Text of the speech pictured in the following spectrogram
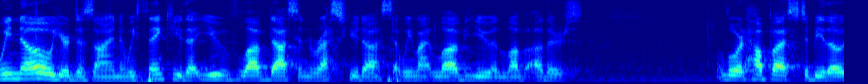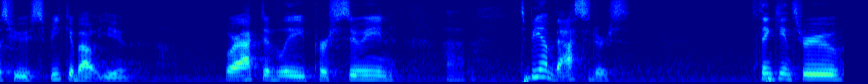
we know your design, and we thank you that you've loved us and rescued us, that we might love you and love others. Lord, help us to be those who speak about you, who are actively pursuing um, to be ambassadors, thinking through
